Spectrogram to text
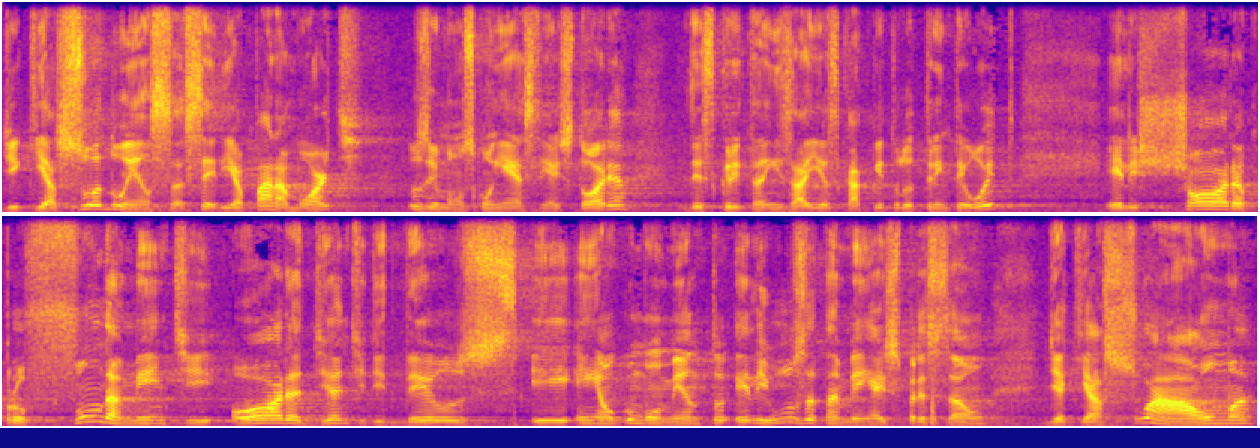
de que a sua doença seria para a morte. Os irmãos conhecem a história, descrita em Isaías capítulo 38 ele chora profundamente, ora diante de Deus e em algum momento ele usa também a expressão de que a sua alma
